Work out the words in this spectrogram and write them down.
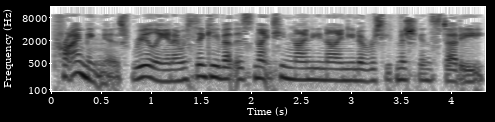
priming is really. And I was thinking about this 1999 University of Michigan study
